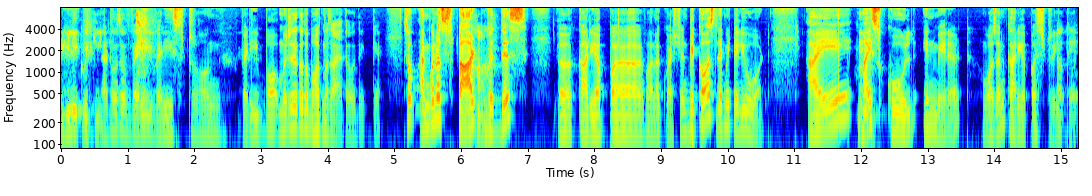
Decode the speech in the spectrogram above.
really quickly that was a very very strong very मुझे को तो बहुत मजा आया था वो देख के so I am gonna start with this Cariappa वाला question because let me tell you what I my school in Meerut was on Cariappa Street. Okay.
